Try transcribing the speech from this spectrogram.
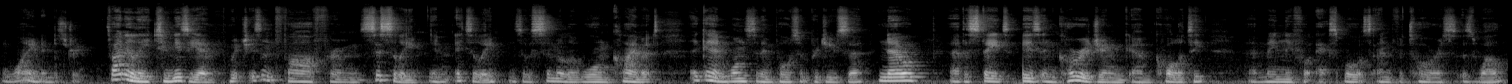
wine industry. Finally, Tunisia, which isn't far from Sicily in Italy, so a similar warm climate, again once an important producer. Now uh, the state is encouraging um, quality, uh, mainly for exports and for tourists as well.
